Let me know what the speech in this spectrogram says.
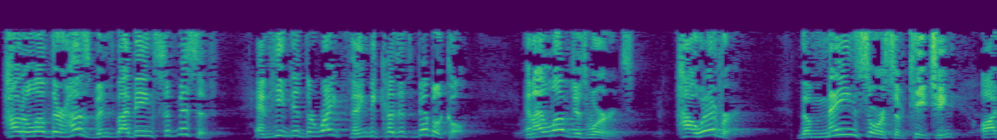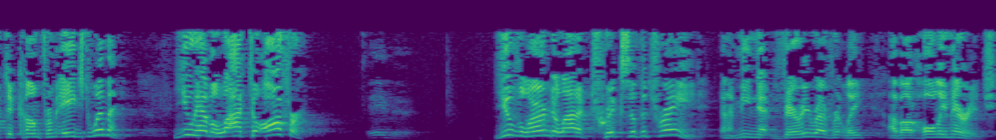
how to love their husbands by being submissive. And he did the right thing because it's biblical. And I loved his words. However, the main source of teaching ought to come from aged women. You have a lot to offer. You've learned a lot of tricks of the trade. And I mean that very reverently about holy marriage.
